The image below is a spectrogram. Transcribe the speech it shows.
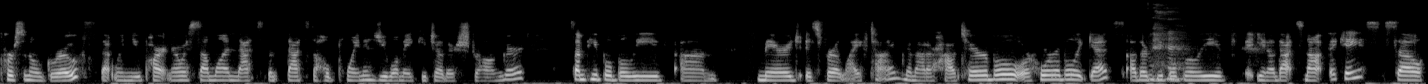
personal growth. That when you partner with someone, that's the that's the whole point is you will make each other stronger. Some people believe um, marriage is for a lifetime, no matter how terrible or horrible it gets. Other people believe you know that's not the case. So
